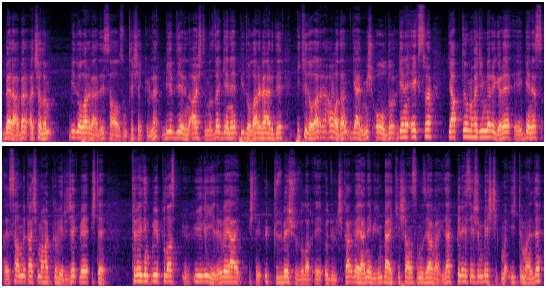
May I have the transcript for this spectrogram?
beraber açalım. 1 dolar verdi sağ olsun teşekkürler. Bir diğerini açtığımızda gene 1 dolar verdi. 2 dolar havadan gelmiş oldu. Gene ekstra yaptığım hacimlere göre e, gene e, sandık açma hakkı verecek ve işte TradingView Plus üyeliği gelir veya işte 300-500 dolar e, ödül çıkar veya ne bileyim belki şansımız yaver gider. PlayStation 5 çıkma ihtimali de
